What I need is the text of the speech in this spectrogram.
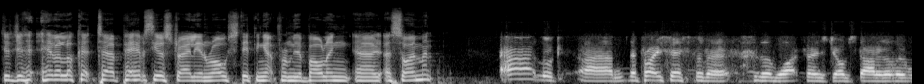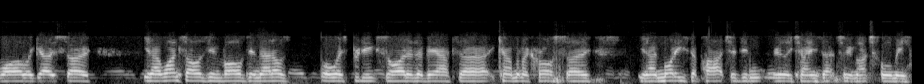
did you have a look at uh, perhaps the Australian role stepping up from the bowling uh, assignment? Uh, look, um, the process for the for the White Ferns job started a little while ago. So, you know, once I was involved in that, I was always pretty excited about coming across. So, you know, Motty's departure didn't really change that too much for me.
